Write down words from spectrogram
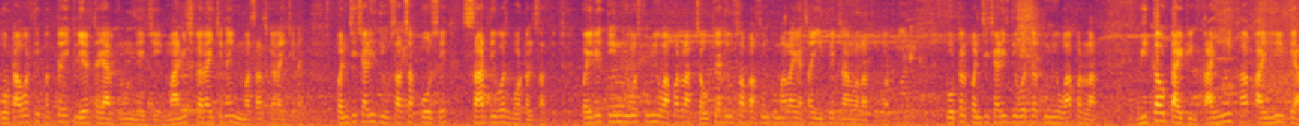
पोटावरती फक्त एक लेअर तयार करून घ्यायची. मालिश करायची नाही मसाज करायची नाही. पंचेचाळीस दिवसाचा कोर्स आहे सात दिवस बॉटल चालते. पहिले तीन दिवस तुम्ही वापरला चौथ्या दिवसापासून तुम्हाला याचा इफेक्ट जाणवायला सुरुवात होते. टोटल पंचेचाळीस दिवस जर तुम्ही वापरलात विदाऊट डायटिंग काहीही खा काहीही प्या.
